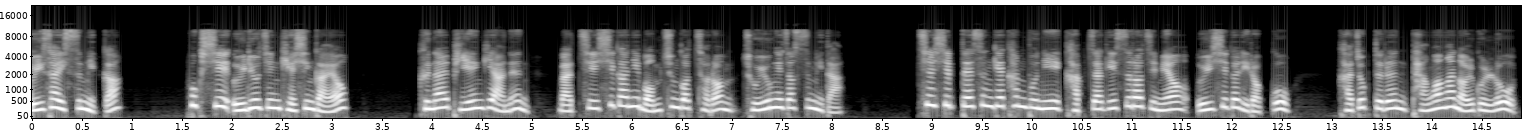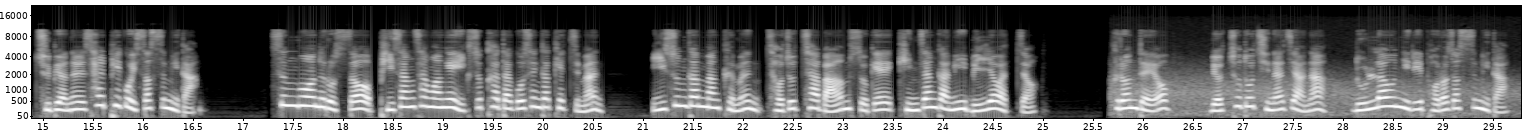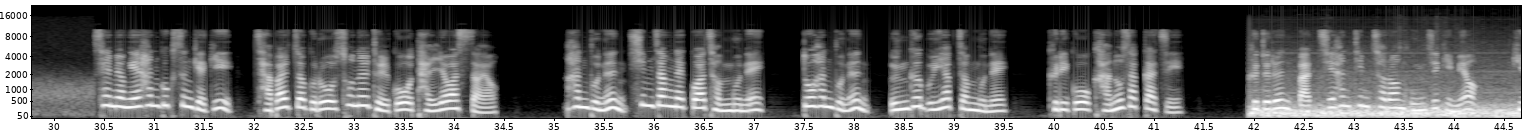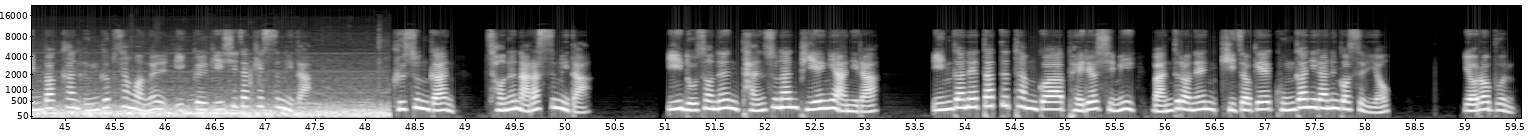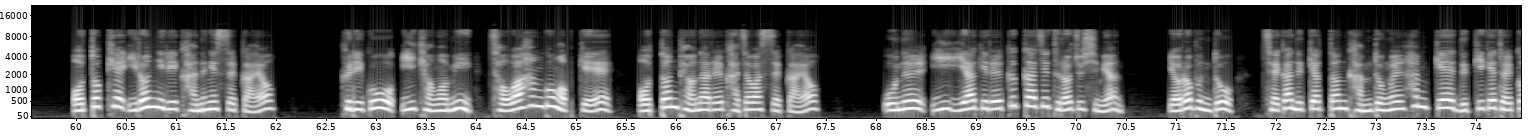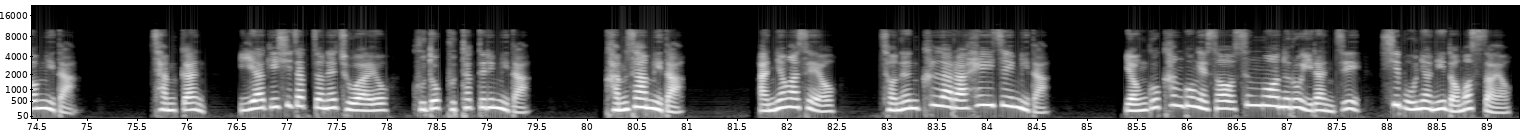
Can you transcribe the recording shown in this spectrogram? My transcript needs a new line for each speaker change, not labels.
의사 있습니까? 혹시 의료진 계신가요? 그날 비행기 안은 마치 시간이 멈춘 것처럼 조용해졌습니다. 70대 승객 한 분이 갑자기 쓰러지며 의식을 잃었고 가족들은 당황한 얼굴로 주변을 살피고 있었습니다. 승무원으로서 비상 상황에 익숙하다고 생각했지만 이 순간만큼은 저조차 마음속에 긴장감이 밀려왔죠. 그런데요, 몇 초도 지나지 않아 놀라운 일이 벌어졌습니다. 세 명의 한국 승객이 자발적으로 손을 들고 달려왔어요. 한 분은 심장내과 전문의, 또 한 분은 응급의학 전문의, 그리고 간호사까지. 그들은 마치 한 팀처럼 움직이며 긴박한 응급 상황을 이끌기 시작했습니다. 그 순간 저는 알았습니다. 이 노선은 단순한 비행이 아니라 인간의 따뜻함과 배려심이 만들어낸 기적의 공간이라는 것을요. 여러분, 어떻게 이런 일이 가능했을까요? 그리고 이 경험이 저와 항공업계에 어떤 변화를 가져왔을까요? 오늘 이 이야기를 끝까지 들어주시면 여러분도 제가 느꼈던 감동을 함께 느끼게 될 겁니다. 잠깐, 이야기 시작 전에 좋아요, 구독 부탁드립니다. 감사합니다. 안녕하세요. 저는 클라라 헤이즈입니다. 영국 항공에서 승무원으로 일한 지 15년이 넘었어요.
